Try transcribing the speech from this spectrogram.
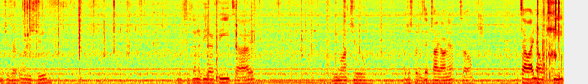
Which is our orange tube. This is gonna be our feed side. Want to, I just put a zip tie on it, so that's how I know what speed.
